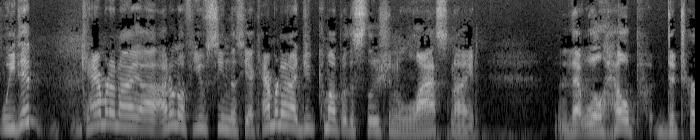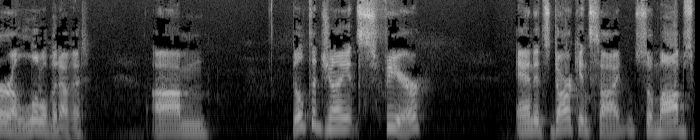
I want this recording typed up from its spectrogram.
we did. Cameron and I. Uh, I don't know if you've seen this yet. Cameron and I did come up with a solution last night that will help deter a little bit of it. Um, built a giant sphere and it's dark inside, so mobs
